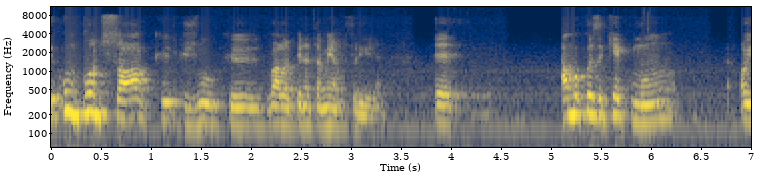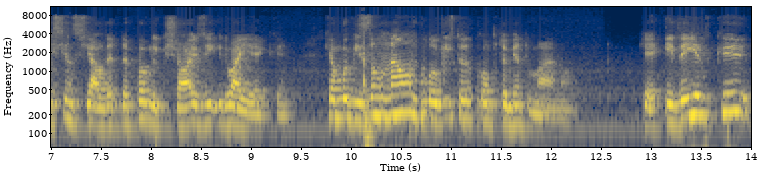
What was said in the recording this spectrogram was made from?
Um ponto só que, que julgo que vale a pena também referir. Uh, há uma coisa que é comum ao essencial da, da Public Choice e do AIEC, que é uma visão não globalista do comportamento humano. Que é a ideia de que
